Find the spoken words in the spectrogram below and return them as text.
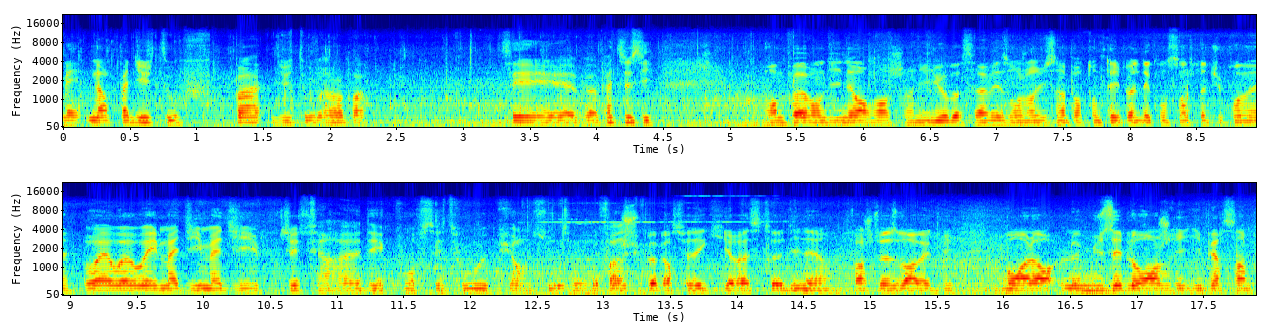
Mais non, pas du tout. Pas du tout, vraiment pas. C'est. euh, pas de souci. Rentre pas avant le dîner en revanche, hein. Lilio bosse à la maison aujourd'hui, c'est important que t'ailles pas le déconcentrer, tu promets Ouais, ouais, ouais, il m'a dit, il m'a dit. Je vais faire euh, des courses et tout, et puis ensuite. euh, Enfin, je suis pas persuadé qu'il reste dîner. Hein. Enfin, je te laisse voir avec lui. Bon, alors, le musée de l'orangerie, hyper simple.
